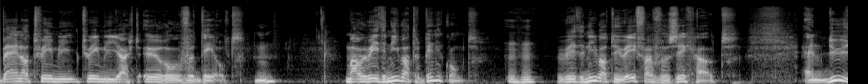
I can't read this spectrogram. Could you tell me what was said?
bijna 2, mi- 2 miljard euro verdeeld. Hm? Maar we weten niet wat er binnenkomt. We weten niet wat UEFA voor zich houdt. En nu,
